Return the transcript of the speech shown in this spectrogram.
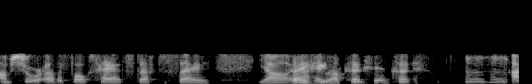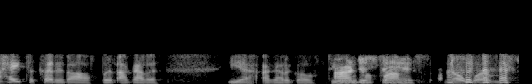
I'm sure other folks had stuff to say. Y'all and Thank I hate you. I to cut appreciate cut mhm I hate to cut it off, but I got to yeah, I got to go deal I with my promise. No worries.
